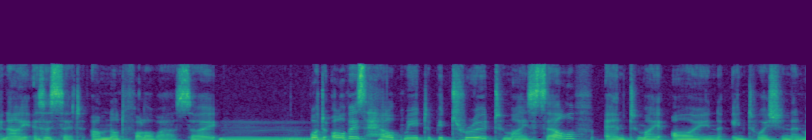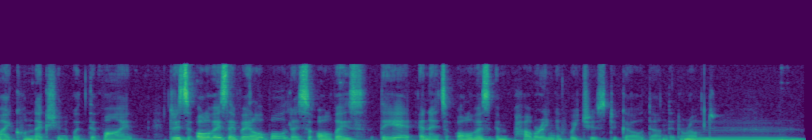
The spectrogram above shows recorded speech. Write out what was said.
and I as I said I'm not follower so Mm. what always helped me to be true to myself and to my own intuition and my connection with the divine. That is always available, that's always there, and it's always empowering if we choose to go down that road. Mm.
